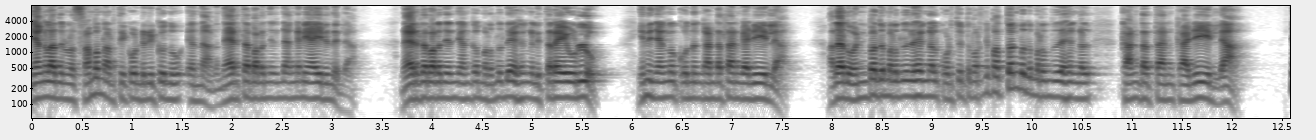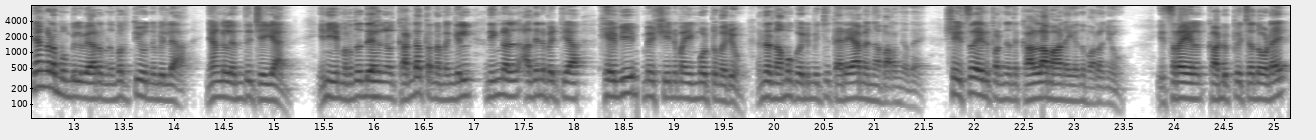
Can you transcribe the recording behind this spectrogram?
ഞങ്ങൾ അതിനുള്ള ശ്രമം നടത്തിക്കൊണ്ടിരിക്കുന്നു എന്നാണ്. നേരത്തെ പറഞ്ഞിരുന്നത് അങ്ങനെയായിരുന്നില്ല. നേരത്തെ പറഞ്ഞത് ഞങ്ങൾക്ക് മൃതദേഹങ്ങൾ ഇത്രയേ ഉള്ളൂ. ഇനി ഞങ്ങൾക്കൊന്നും കണ്ടെത്താൻ കഴിയില്ല. അതായത് ഒൻപത് മൃതദേഹങ്ങൾ കൊടുത്തിട്ട് പറഞ്ഞ് പത്തൊൻപത് മൃതദേഹങ്ങൾ കണ്ടെത്താൻ കഴിയില്ല. ഞങ്ങളുടെ മുമ്പിൽ വേറെ നിവൃത്തിയൊന്നുമില്ല. ഞങ്ങൾ എന്ത് ചെയ്യാൻ? ഇനി ഈ മൃതദേഹങ്ങൾ കണ്ടെത്തണമെങ്കിൽ നിങ്ങൾ അതിനെ പറ്റിയ ഹെവി മെഷീനുമായി ഇങ്ങോട്ട് വരും. എന്നിട്ട് നമുക്ക് ഒരുമിച്ച് തരാമെന്നാണ് പറഞ്ഞത്. പക്ഷേ ഇസ്രായേൽ പറഞ്ഞത് കള്ളമാണ് എന്ന് പറഞ്ഞു. ഇസ്രായേൽ കടുപ്പിച്ചതോടെ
